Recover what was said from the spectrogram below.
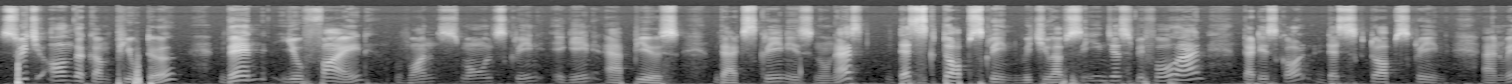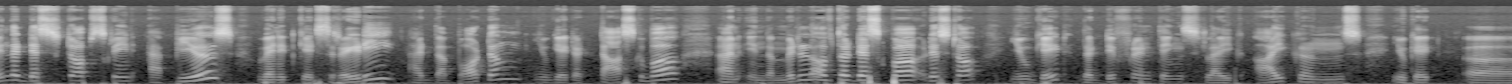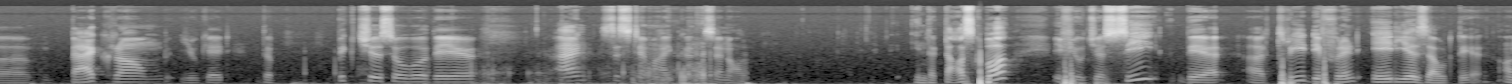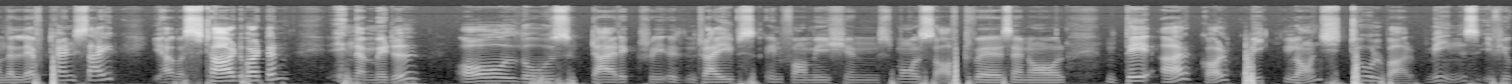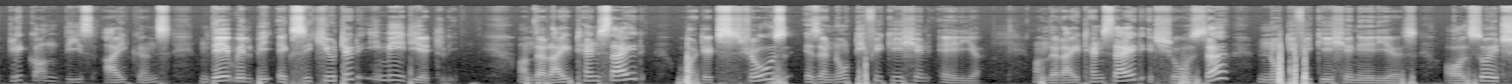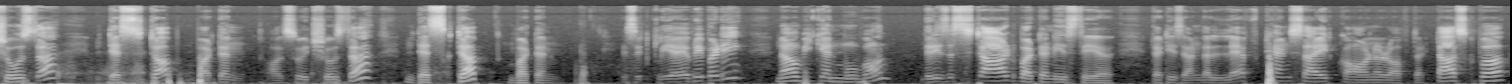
switch on the computer, then you find one small screen again appears. That screen is known as desktop screen which you have seen just before and that is called desktop screen. And when the desktop screen appears when it gets ready at the bottom you get a taskbar and in the middle of the bar, desktop you get the different things like icons you get uh, background you get the pictures over there and system icons and all. In the taskbar if you just see there are three different areas out there. On the left hand side you have a start button. In the middle all those directory uh, drives information small softwares and all they are called quick launch toolbar. Means if you click on these icons they will be executed immediately on the right hand side what it shows is a notification area. On the right hand side it shows the notification areas. Also it shows the desktop button. Also it shows the desktop button. Is it clear everybody? Now we can move on. There is a start button is there. That is on the left hand side corner of the taskbar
